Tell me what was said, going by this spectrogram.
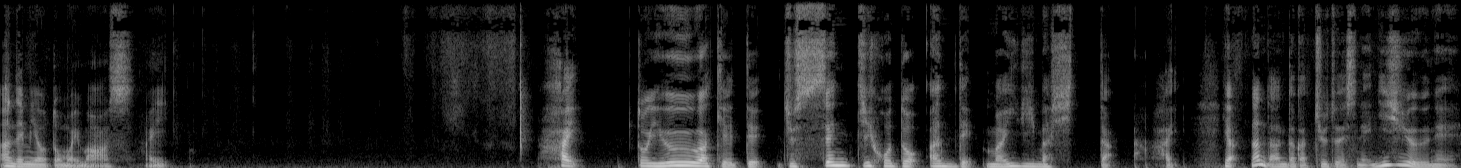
編んでみようと思います。はい。はい。というわけで、10センチほど編んでまいりました。はい。いや、なんで編んだかっていうとですね、20ね、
